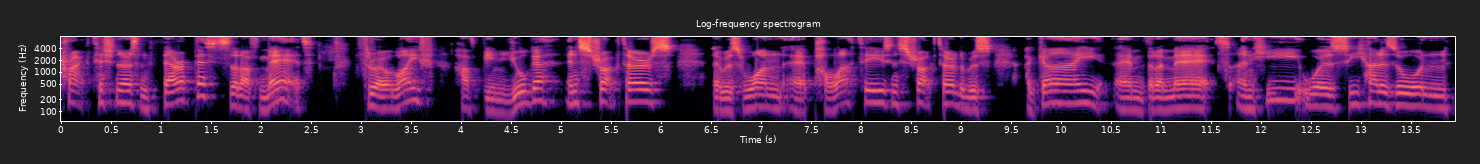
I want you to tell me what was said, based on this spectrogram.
practitioners and therapists that I've met throughout life have been yoga instructors. There was one uh, Pilates instructor. There was a guy um, that I met, and he was he had his own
